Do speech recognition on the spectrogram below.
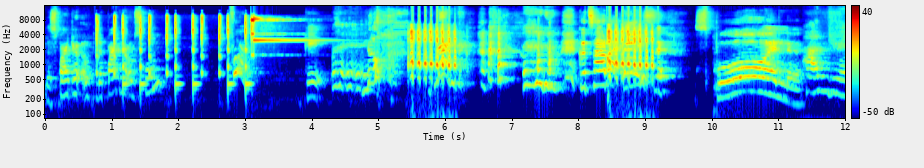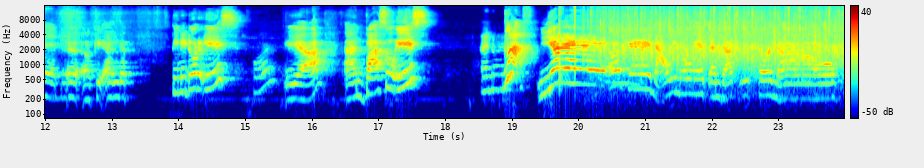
the partner of the partner of spoon. Okay. No. Kutsara is spoon. Hundred. Uh, okay, and the tinidor is Four. yeah, and baso is I know. Yay. Okay, now we know it, and that's it for now.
